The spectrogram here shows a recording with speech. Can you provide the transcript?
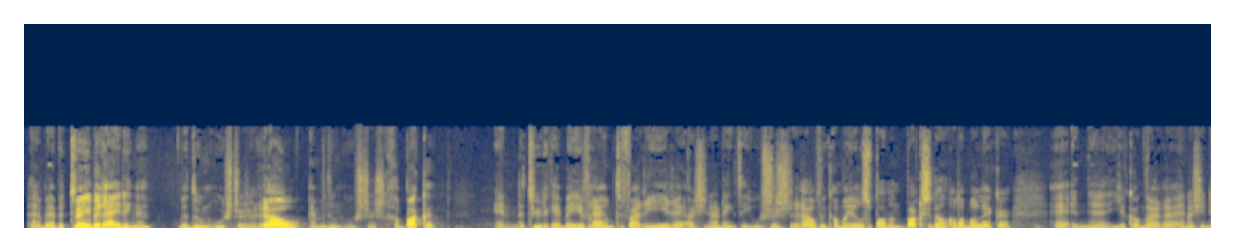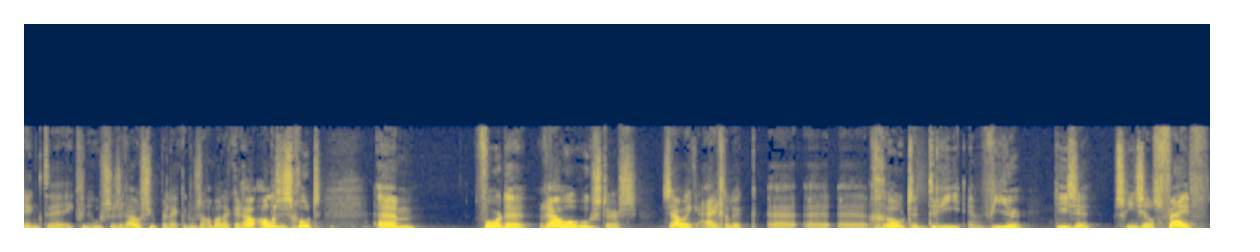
we hebben twee bereidingen. We doen oesters rauw en we doen oesters gebakken. En natuurlijk ben je vrij om te variëren. Als je nou denkt, die oesters rauw vind ik allemaal heel spannend. Bak ze dan allemaal lekker. Hè, en, je kan daar, en als je denkt, ik vind oesters rauw super lekker. Doe ze allemaal lekker rauw. Alles is goed. Ehm, voor de rauwe oesters zou ik eigenlijk grote 3 en 4 kiezen. Misschien zelfs 5.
